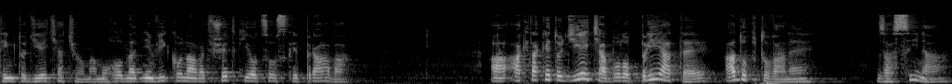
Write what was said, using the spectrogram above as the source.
týmto dieťaťom a mohol nad ním vykonávať všetky otcovské práva. A ak takéto dieťa bolo prijaté, adoptované za syna,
